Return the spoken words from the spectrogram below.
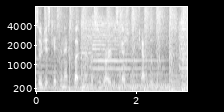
So just hit the next button and listen to our discussion in chapter one.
